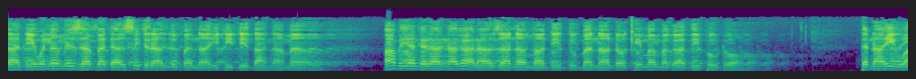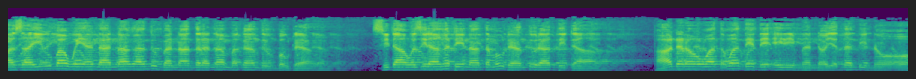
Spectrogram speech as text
တတိဝနမေဇံပတ္တစိတ္တရသုပနာဣတိတေတနာမံအဘယတရနာဂရာဇာနမတိသူပနာတောခေမမဂတိဗုဒ္ဓောတဏှာဤဝါစာဤဥပဝေယန္တာနာဂန္တုပဏတရဏမကံတုဗုဒ္ဓံစိတာဝစီရဟတိနာသမုဒ္ဒံသူရတိတာ ဘာတရောဝတဝတိတိအိရိမန္တောယတတိနော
